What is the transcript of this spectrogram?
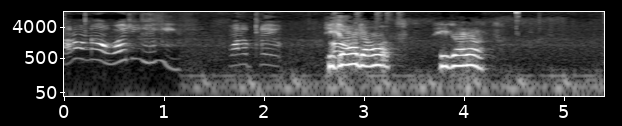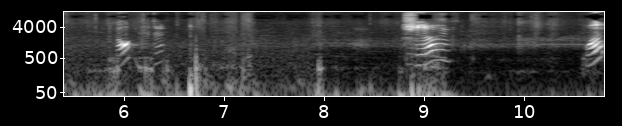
I don't know. Why'd he leave? Wanna play? He got off. He got off. No, he didn't. Should I? What?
